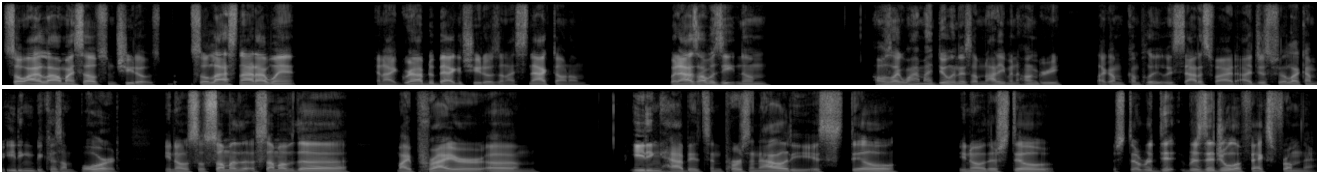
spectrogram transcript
so I allow myself some Cheetos. So last night I went and I grabbed a bag of Cheetos and I snacked on them. But as I was eating them, I was like, why am I doing this? I'm not even hungry. Like I'm completely satisfied. I just feel like I'm eating because I'm bored. You know, so some of the some of the my prior um eating habits and personality is still, you know, there's still there's still redi- residual effects from that.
